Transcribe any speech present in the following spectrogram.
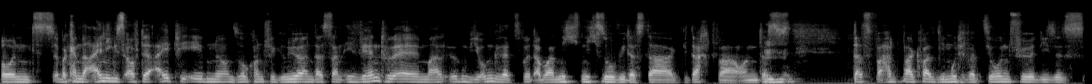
Und man kann da einiges auf der IP-Ebene und so konfigurieren, dass dann eventuell mal irgendwie umgesetzt wird, aber nicht, nicht so, wie das da gedacht war. Und das, mhm. das war, war quasi die Motivation für dieses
